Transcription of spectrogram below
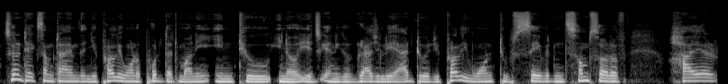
It's going to take some time then you probably want to put that money into you know it's and you gradually add to it. You probably want to save it in some sort of higher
